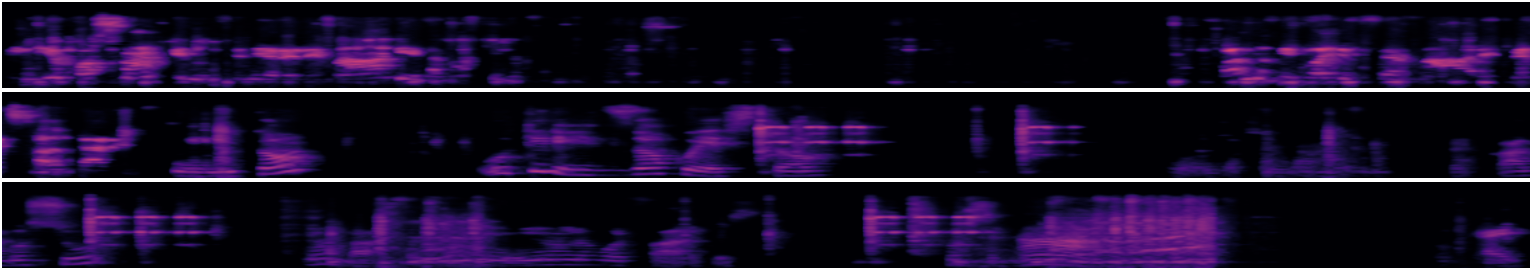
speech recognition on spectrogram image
Quindi io posso anche non tenere le mani e la macchina quando mi voglio fermare per saldare il punto, utilizzo questo. Oh, ecco, hago su. No, basta, non lo vuol fare questo. Forse, ah, ok.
